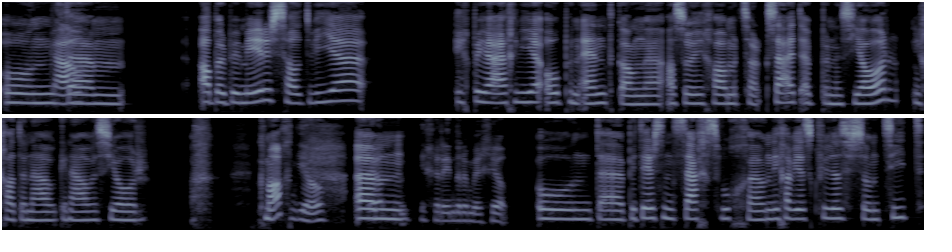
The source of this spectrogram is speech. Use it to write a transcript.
Und, ähm, aber bei mir ist es halt wie, ich bin ja eigentlich wie Open End gegangen. Also ich habe mir zwar gesagt, etwa ein Jahr. Ich habe dann auch genau ein Jahr gemacht. Ja, ähm, ja, ich erinnere mich, ja. Und äh, bei dir sind es sechs Wochen. Und ich habe das Gefühl, das ist so eine Zeit,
